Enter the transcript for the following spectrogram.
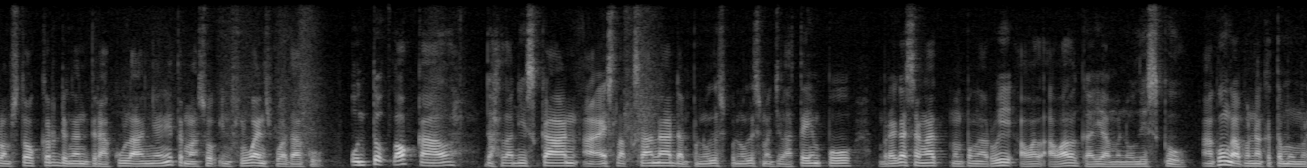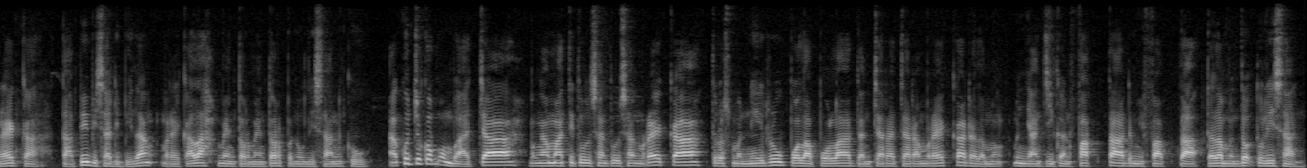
Bram Stoker dengan Dracula-nya ini termasuk influence buat aku. Untuk lokal, Dahlan Iskan, AS Laksana, dan penulis-penulis majalah Tempo, mereka sangat mempengaruhi awal-awal gaya menulisku. Aku nggak pernah ketemu mereka, tapi bisa dibilang mereka lah mentor-mentor penulisanku. Aku cukup membaca, mengamati tulisan-tulisan mereka, terus meniru pola-pola dan cara-cara mereka dalam menyajikan fakta demi fakta dalam bentuk tulisan.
